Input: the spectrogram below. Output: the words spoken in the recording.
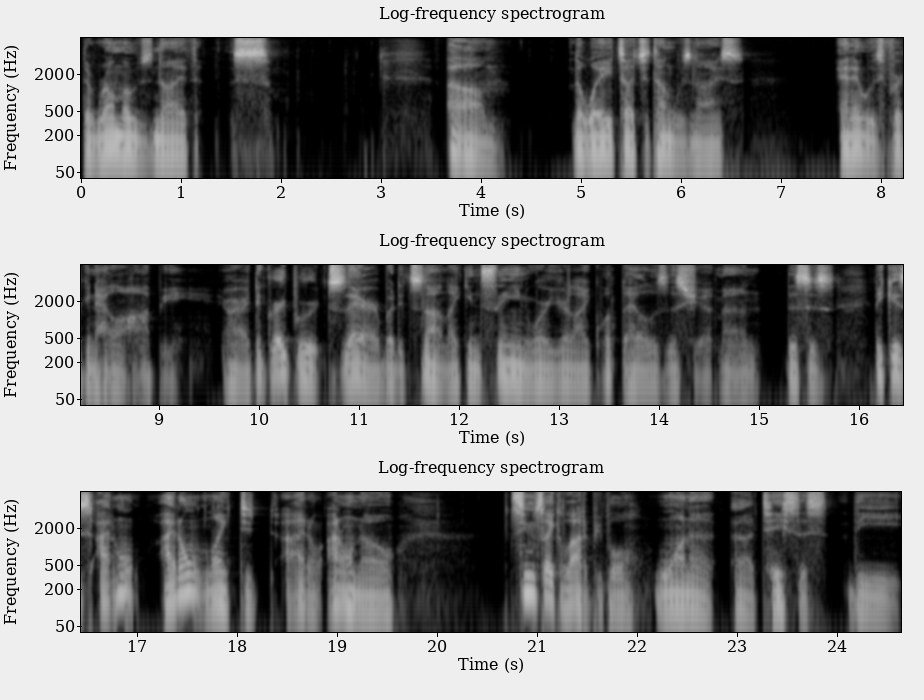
the Romo's nice. Um, the way it touched the tongue was nice and it was freaking hella hoppy. All right, the grapefruit's there, but it's not like insane where you're like, what the hell is this shit, man? This is because I don't, I don't like to, I don't, I don't know. It seems like a lot of people want to uh, taste this, the,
